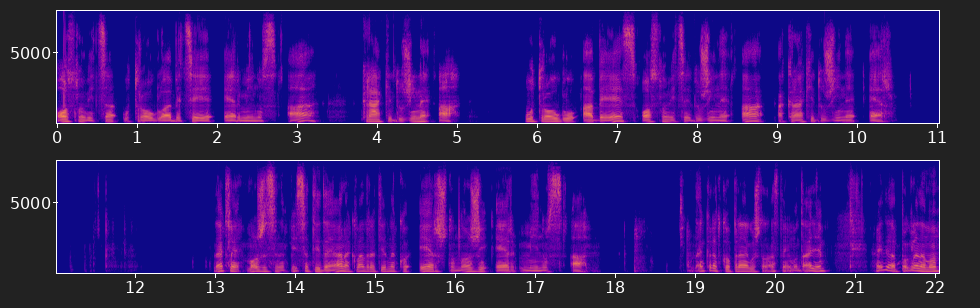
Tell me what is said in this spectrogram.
Osnovica u trouglu ABC je R minus A, krak je dužine A. U trouglu ABS osnovica je dužine A, a krak je dužine R. Dakle, može se napisati da je a na kvadrat jednako r što množi r minus a. Nakratko, pre nego što nastavimo dalje, hajde da pogledamo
